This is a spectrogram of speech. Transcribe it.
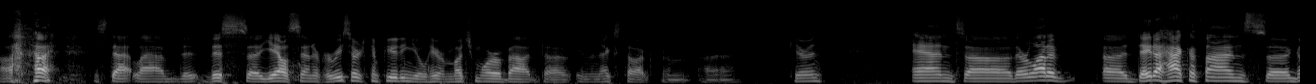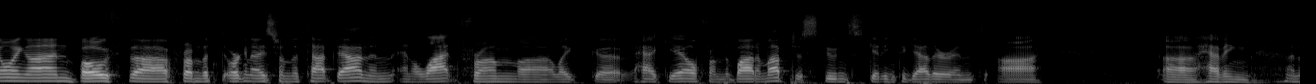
uh, the Stat Lab. The, this uh, Yale Center for Research Computing, you'll hear much more about uh, in the next talk from Kiran. And uh, there are a lot of uh, data hackathons going on, both from the organized from the top down and, and a lot from like Hack Yale from the bottom up, just students getting together and having an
